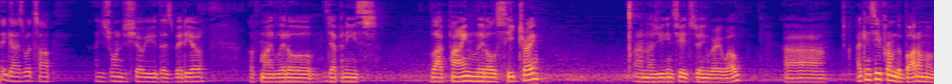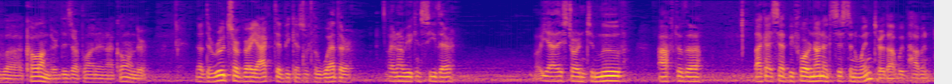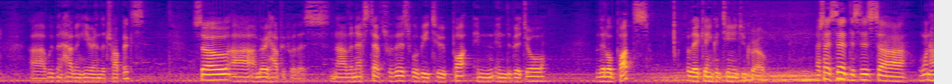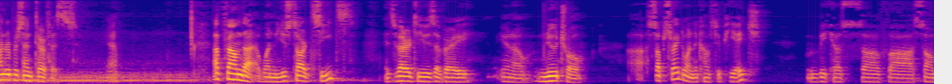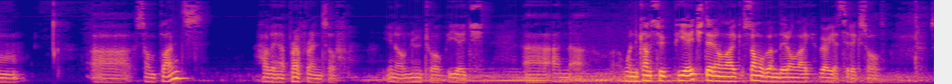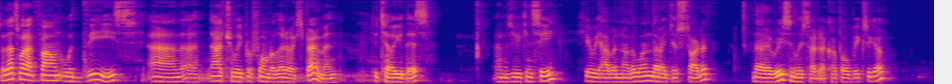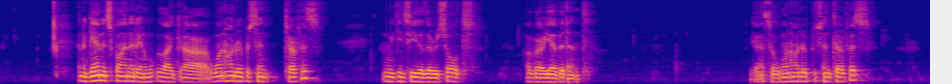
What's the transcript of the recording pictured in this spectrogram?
Hey guys, what's up? I just wanted to show you this video of my little Japanese black pine little seed tray. And as you can see, it's doing very well. Uh, I can see from the bottom of a colander, these are planted in a colander, that the roots are very active because of the weather. I don't know if you can see there. Oh, yeah, they're starting to move after the, like I said before, non-existent winter that we've haven't uh, we've been having here in the tropics. So uh, I'm very happy for this. Now the next steps for this will be to pot in individual little pots so they can continue to grow. As I said, this is 100% uh, Turface. Yeah. I've found that when you start seeds, it's better to use a very, you know, neutral uh, substrate when it comes to pH because of uh, some uh, some plants having a preference of you know neutral pH. Uh, and uh, when it comes to pH they don't like some of them they don't like very acidic soils so that's what I found with these and uh, actually perform a little experiment to tell you this. And as you can see here we have another one that I just started that I recently started a couple of weeks ago and again, it's planted in like 100% uh, Turface. And we can see that the results are very evident. Yeah, so 100% Turface,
